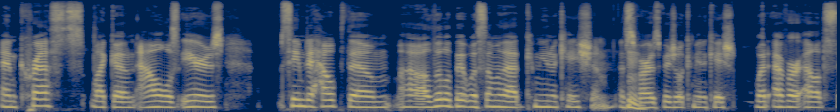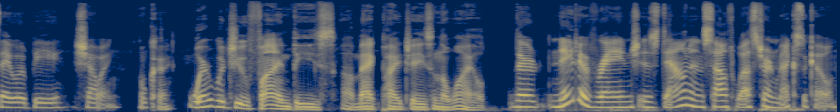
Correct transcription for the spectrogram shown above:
and crests, like an owl's ears, seem to help them uh, a little bit with some of that communication, as far as visual communication, whatever else they would be showing. Okay. Where would you find these uh, magpie jays in the wild? Their native range is down in southwestern Mexico.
